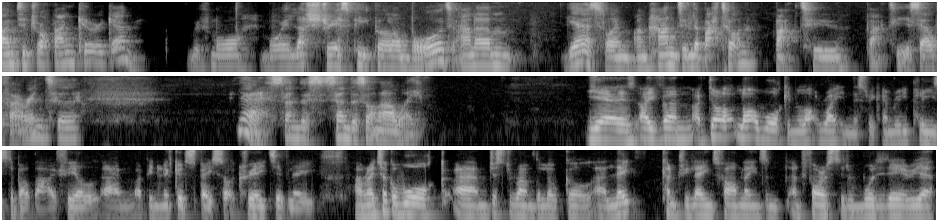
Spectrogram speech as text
time to drop anchor again with more more illustrious people on board and um yeah so i'm i'm handing the baton back to back to yourself aaron to yeah send us send us on our way Yeah, I've um, I've done a lot of walking, a lot of writing this week. I'm really pleased about that. I feel um, I've been in a good space sort of creatively. And I took a walk um, just around the local uh, lake, country lanes, farm lanes, and, and forested and wooded area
